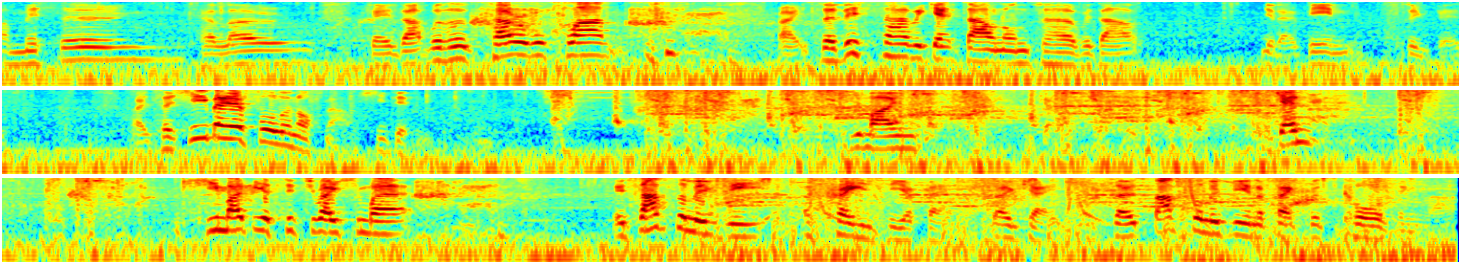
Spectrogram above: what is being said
are missing. Hello. Okay, that was a terrible plan. right, so this is how we get down onto her without, you know, being stupid. Right, so she may have fallen off now. She didn't. Do You mind? Okay. Again, she might be a situation where it's absolutely a crazy effect. Okay, so it's absolutely an effect that's causing that.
